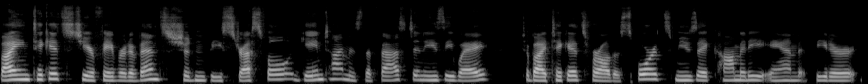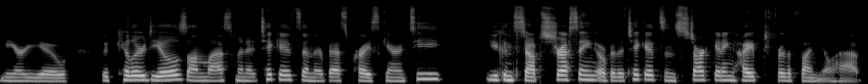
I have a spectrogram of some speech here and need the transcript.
Buying tickets to your favorite events shouldn't be stressful. Gametime is the fast and easy way to buy tickets for all the sports, music, comedy, and theater near you. With killer deals on last minute tickets and their best price guarantee, you can stop stressing over the tickets and start getting hyped for the fun you'll have.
